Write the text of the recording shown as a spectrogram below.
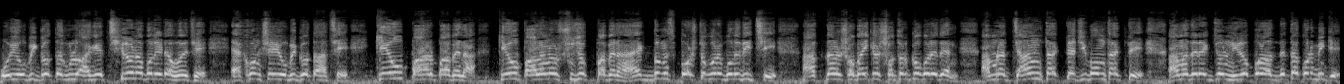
ওই অভিজ্ঞতাগুলো আগে ছিল না বলে এটা হয়েছে। এখন সেই অভিজ্ঞতা আছে। কেউ পার পাবে না। কেউ পালানোর সুযোগ পাবে না। একদম স্পষ্ট করে বলে দিচ্ছি। আপনারা সবাইকে সতর্ক করে দেন। আমরা যান থাকতে, জীবন থাকতে আমাদের একজন নিরপরাধ নেতাকর্মীকে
